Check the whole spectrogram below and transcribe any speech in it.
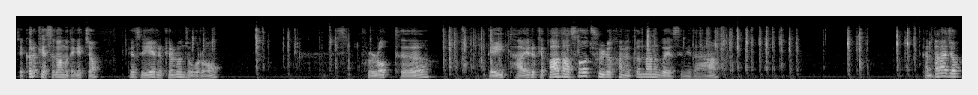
이제 그렇게 해석하면 되겠죠. 그래서 얘를 결론적으로 float 데이터 이렇게 받아서 출력하면 끝나는 거였습니다. 간단하죠?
